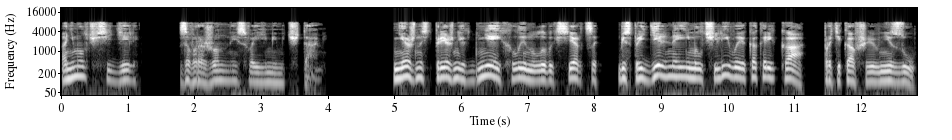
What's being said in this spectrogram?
Они молча сидели, завороженные своими мечтами. Нежность прежних дней хлынула в их сердце, беспредельная и молчаливая, как река, протекавшая внизу,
